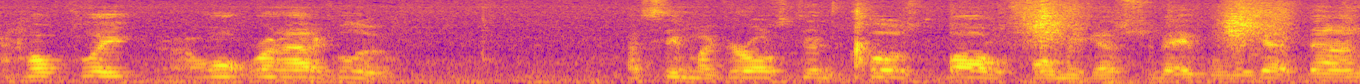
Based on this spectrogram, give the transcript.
And hopefully I won't run out of glue. I see my girls didn't close the bottle for me yesterday when we got done.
